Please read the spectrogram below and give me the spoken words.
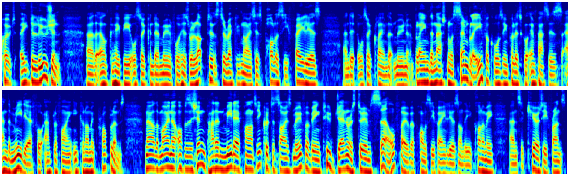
quote, a delusion. Uh, the LKP also condemned Moon for his reluctance to recognize his policy failures. And it also claimed that Moon blamed the National Assembly for causing political impasses and the media for amplifying economic problems. Now, the minor opposition, Bareunmirae Party, criticized Moon for being too generous to himself over policy failures on the economy and security fronts.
